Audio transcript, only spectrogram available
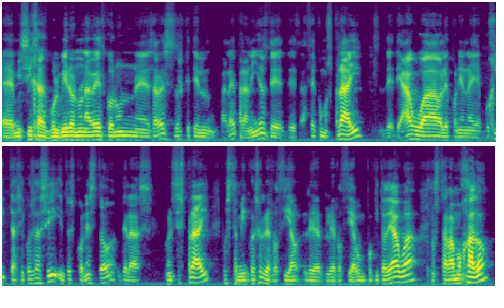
eh, mis hijas volvieron una vez con un, eh, ¿sabes? Estos que tienen, ¿vale? Para niños de, hacer como spray de, agua o le ponían eh, bujitas y cosas así. Y entonces con esto, de las, con ese spray, pues también con eso le, rocía, le, le rociaba un poquito de agua, no estaba mojado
